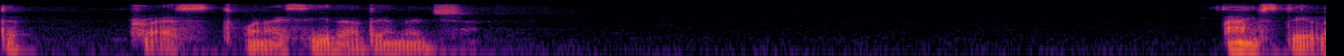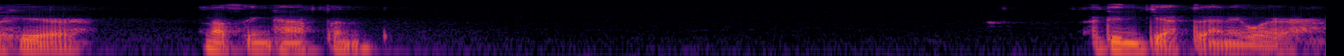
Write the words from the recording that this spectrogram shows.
depressed when I see that image. I'm still here. Nothing happened. I didn't get anywhere.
